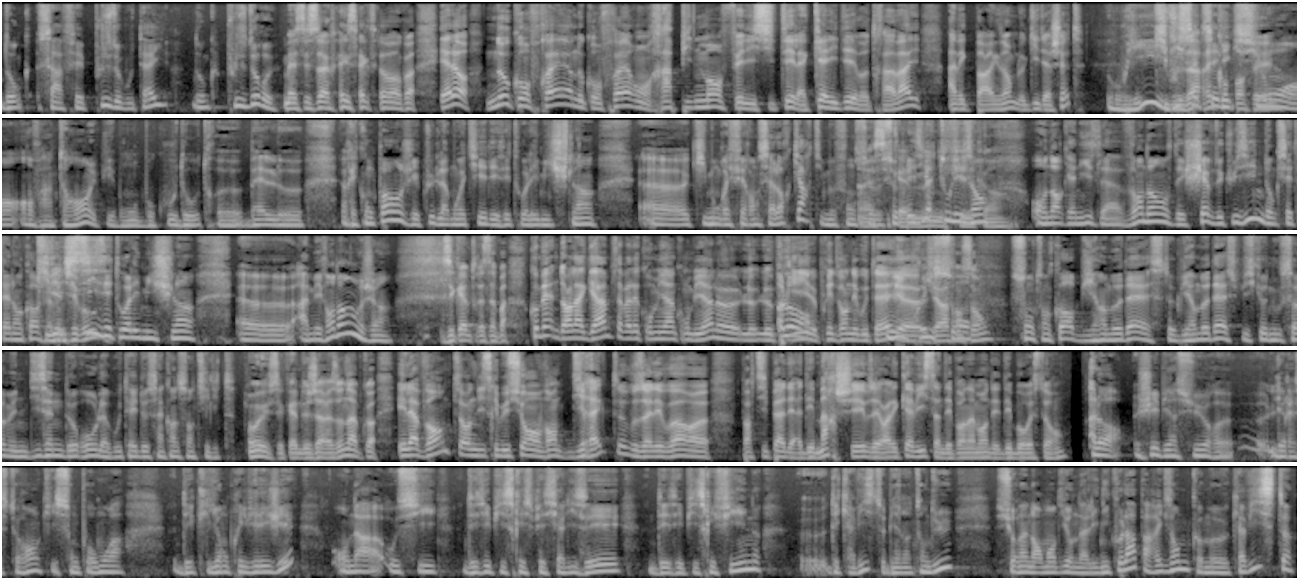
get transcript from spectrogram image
Donc, ça a fait plus de bouteilles donc plus d'heureux. Mais c'est ça exactement. Et alors, nos confrères, nos confrères ont rapidement félicité la qualité de votre travail avec par exemple le guide Hachette oui, qui vous a récompensé en, en 20 ans et puis bon beaucoup d'autres euh, belles euh, récompenses. J'ai plus de la moitié des étoilés Michelin euh, qui m'ont référencé à leur carte. Ils me font ce, plaisir tous les ans. Hein. On organise la vendange des chefs de cuisine, donc c'est elle encore. J'avais six étoilés Michelin à mes vendanges. C'est quand même très sympa. Combien dans la gamme Ça va de combien à combien le, le, prix, le prix de vente des bouteilles, les prix sont, sont encore bien modestes, bien modestes puisque nous sommes une dizaine d'euros la bouteille de 50 Oui, c'est quand même déjà raisonnable. Quoi. Et la vente en distribution, en vente directe, vous allez voir euh, participer à des, marchés, vous allez voir les cavistes indépendamment des, beaux restaurants Alors, j'ai bien sûr euh, les restaurants qui sont pour moi des clients privilégiés. On a aussi des épiceries spécialisées, des épiceries fines, euh, des cavistes, bien entendu. Sur la Normandie, on a les Nicolas, par exemple, comme euh, caviste.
